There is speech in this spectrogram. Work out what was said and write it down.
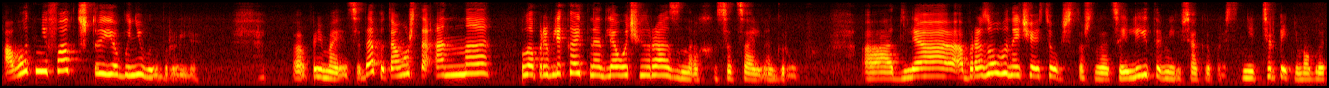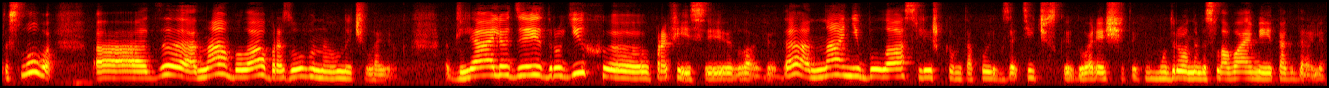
А вот не факт, что ее бы не выбрали, а, понимаете, да, потому что она была привлекательна для очень разных социальных групп. А для образованной части общества, что называется, элитами и всякое, простите, не, терпеть не могу это слово, а, да, она была образованный, умный человек. Для людей других э, профессий Лави, да, она не была слишком такой экзотической, говорящей такими мудреными словами и так далее.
